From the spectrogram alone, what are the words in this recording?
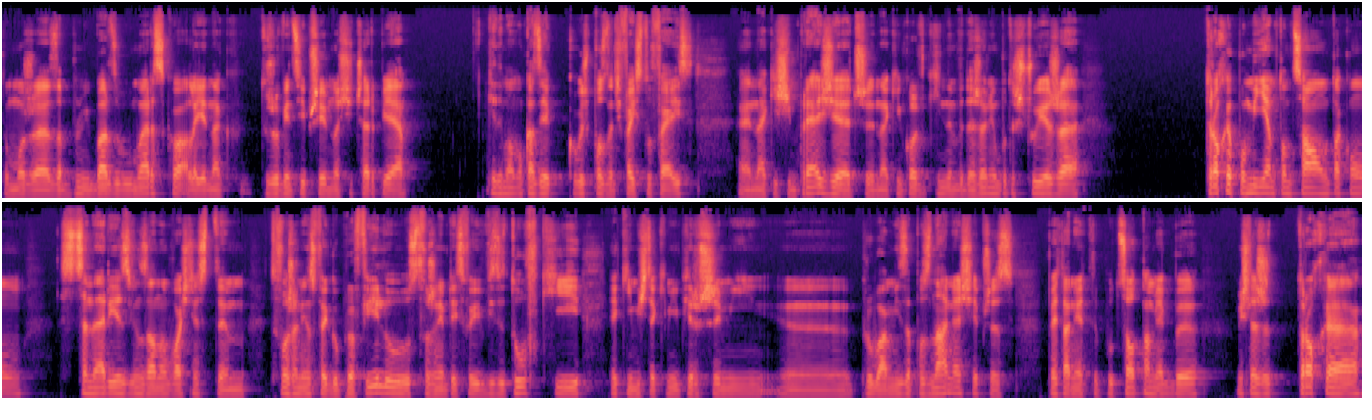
to może zabrzmi bardzo boomersko, ale jednak dużo więcej przyjemności czerpię, kiedy mam okazję kogoś poznać face to face e, na jakiejś imprezie czy na jakimkolwiek innym wydarzeniu, bo też czuję, że trochę pomijam tą całą taką scenerię związaną właśnie z tym tworzeniem swojego profilu, stworzeniem tej swojej wizytówki, jakimiś takimi pierwszymi yy, próbami zapoznania się przez pytanie typu co tam, jakby myślę, że trochę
